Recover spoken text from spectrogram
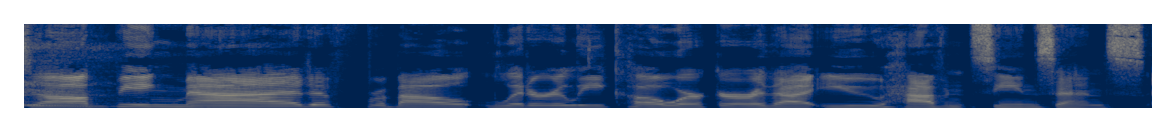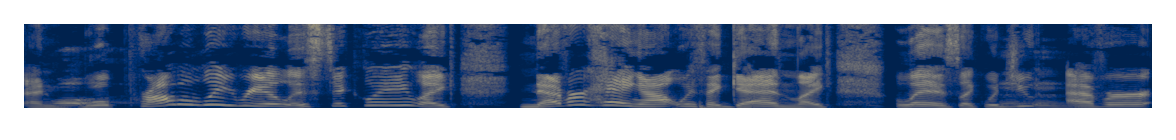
stop being mad about literally coworker that you haven't seen since and Well- will probably realistically like never hang out with again like liz like would you Mm-mm. ever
